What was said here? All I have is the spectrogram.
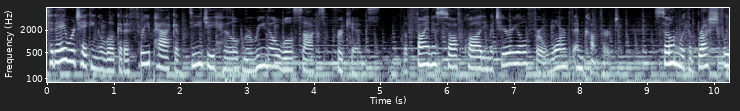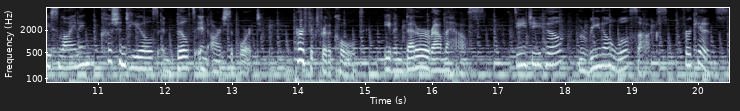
Today we're taking a look at a three pack of DG Hill merino wool socks for kids. The finest soft quality material for warmth and comfort. Sewn with a brushed fleece lining, cushioned heels, and built in arch support. Perfect for the cold, even better around the house. DG Hill merino wool socks for kids.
